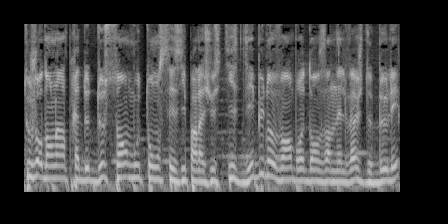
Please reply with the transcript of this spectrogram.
Toujours dans l'un, près de 200 moutons saisis par la justice début novembre dans un élevage de Belay.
